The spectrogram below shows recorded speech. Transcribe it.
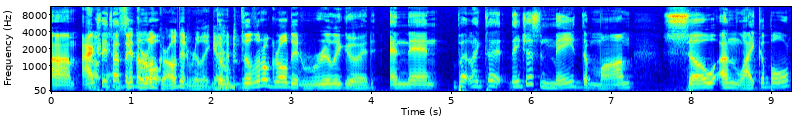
Um, I actually Okay, thought the girl, the little girl did really good. the little girl did really good, and then but like the they just made the mom so unlikable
